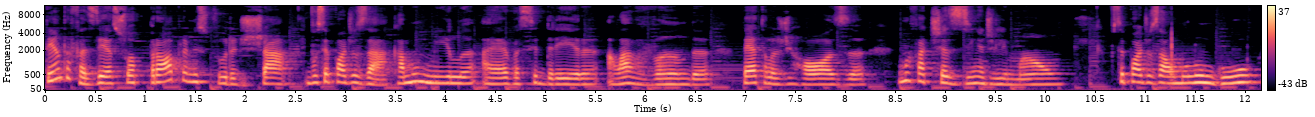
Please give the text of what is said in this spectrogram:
Tenta fazer a sua própria mistura de chá. Você pode usar a camomila, a erva cidreira, a lavanda, pétalas de rosa, uma fatiazinha de limão. Você pode usar o mulungu.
